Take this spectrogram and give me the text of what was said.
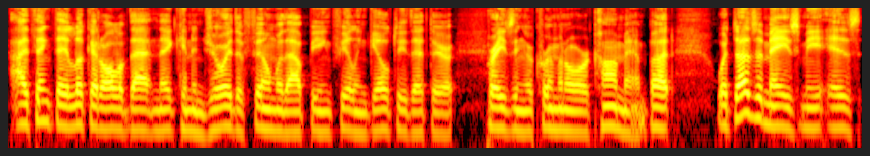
I think they look at all of that and they can enjoy the film without being feeling guilty that they're praising a criminal or a con man. But what does amaze me is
